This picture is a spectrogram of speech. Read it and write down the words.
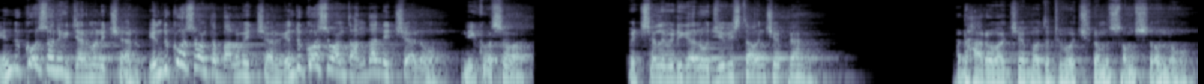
ఎందుకోసం నీకు జన్మనిచ్చాను? ఎందుకోసం అంత బలం ఇచ్చాను? ఎందుకోసం అంత అందాన్ని ఇచ్చాను? నీకోసమా? వెచ్చలు విడిగా నువ్వు జీవిస్తావని చెప్పా? పదహారో అధ్యాయం మొదటి వచ్చిన సంసోను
